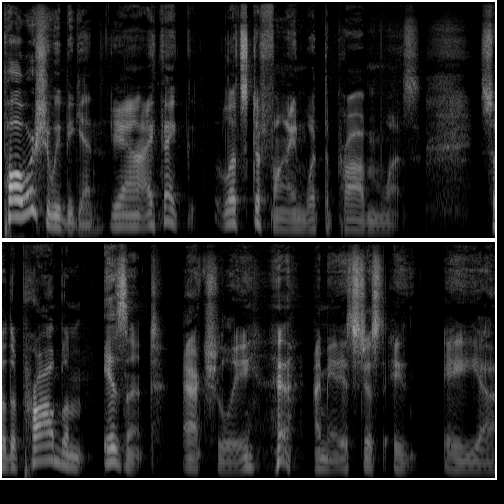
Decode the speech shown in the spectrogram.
Paul, where should we begin? Yeah, I think let's define what the problem was. So the problem isn't actually, I mean, it's just a a uh,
